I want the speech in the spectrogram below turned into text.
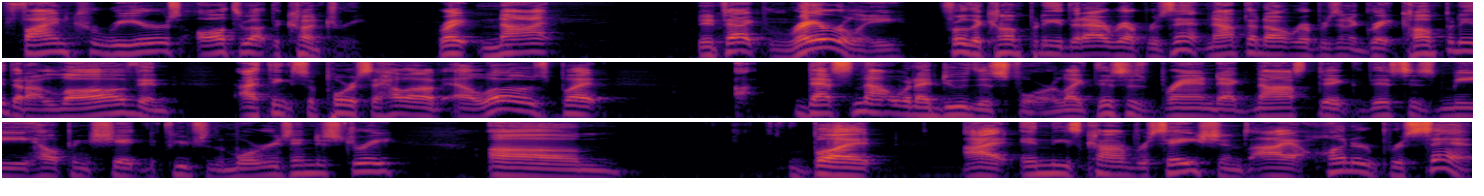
find careers all throughout the country. Right? Not, in fact, rarely for the company that I represent. Not that I don't represent a great company that I love and I think supports the hell out of LOs, but that's not what I do this for. Like this is brand agnostic. This is me helping shape the future of the mortgage industry. Um, but I in these conversations, I 100%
